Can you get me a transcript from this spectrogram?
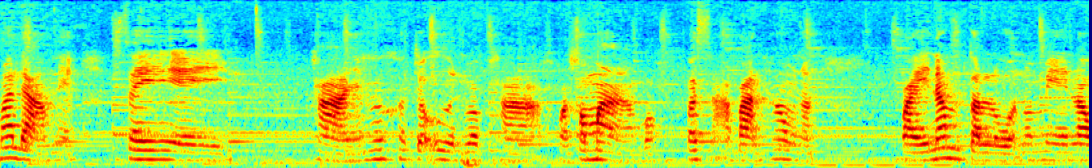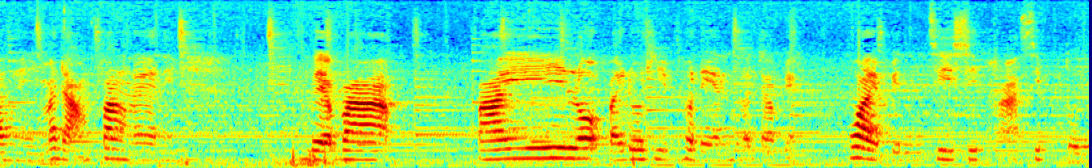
มาดามเนี่ยใส่ผ้าหยังเขาจะเอิ้นว่าผ้าผ้าขามาบอกภาษาบ้านเฮานะไปนํตลอดเนาะแม่เราให้มาดามฟังแน่นี่แบบว่าไปเลาะไปโดยที่พอแดนก็จะเป็นควยเป็นสี่สิบห้าสิบตัว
